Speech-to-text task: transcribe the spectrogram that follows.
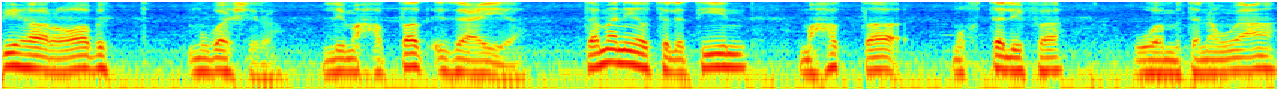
بها روابط مباشرة لمحطات إذاعية. 38 محطة مختلفة ومتنوعة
